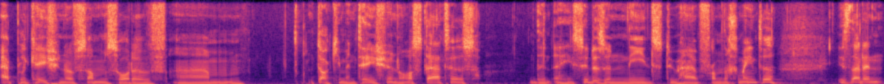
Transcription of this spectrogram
application of some sort of um, documentation or status that a citizen needs to have from the gemeente, is that an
